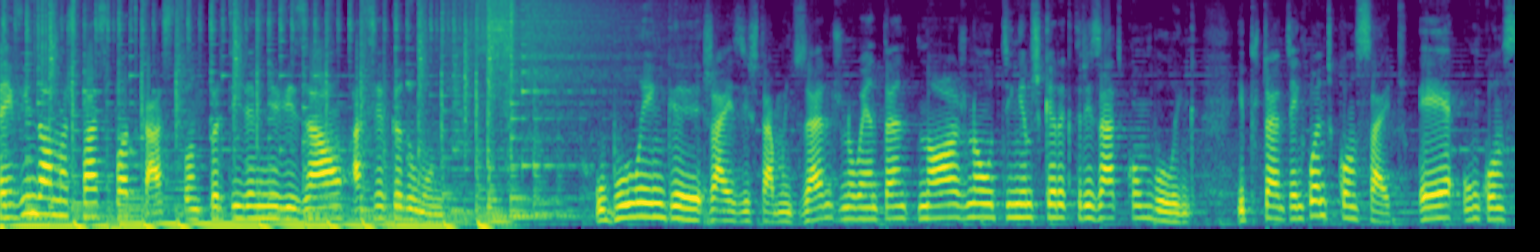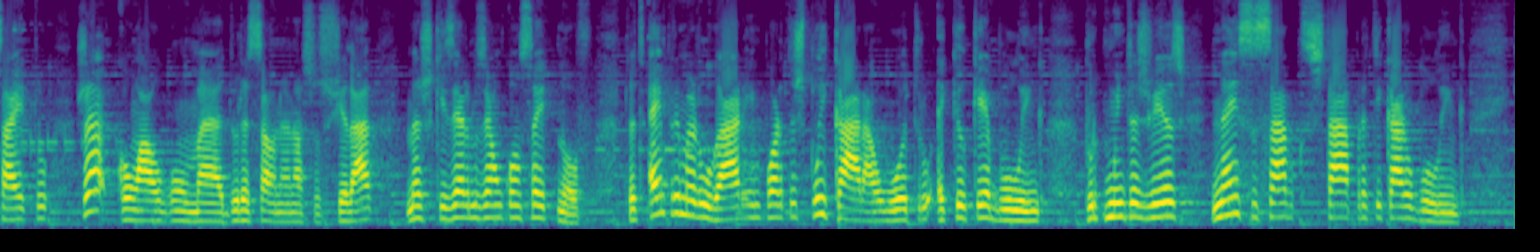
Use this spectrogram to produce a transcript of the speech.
Bem-vindo ao meu espaço podcast, onde partilho a minha visão acerca do mundo. O bullying já existe há muitos anos, no entanto, nós não o tínhamos caracterizado como bullying. E, portanto, enquanto conceito, é um conceito já com alguma duração na nossa sociedade, mas se quisermos, é um conceito novo. Portanto, em primeiro lugar, importa explicar ao outro aquilo que é bullying, porque muitas vezes nem se sabe que se está a praticar o bullying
